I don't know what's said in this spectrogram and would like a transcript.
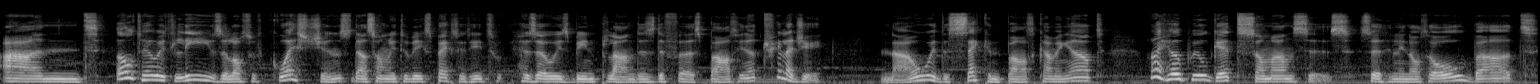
and although it leaves a lot of questions, that's only to be expected, it has always been planned as the first part in a trilogy. Now, with the second part coming out, I hope we'll get some answers. Certainly not all, but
